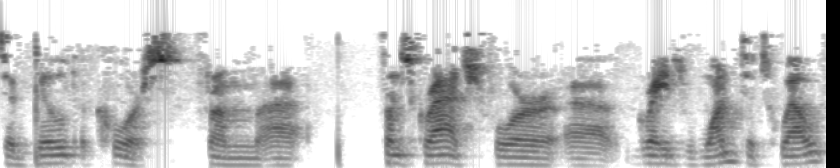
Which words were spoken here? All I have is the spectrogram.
to build a course from, uh, from scratch for, uh, grades one to 12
